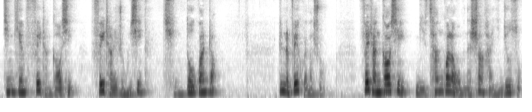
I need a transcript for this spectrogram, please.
今天非常高兴，非常荣幸，请多关照。任正非回答说：“非常高兴你参观了我们的上海研究所。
